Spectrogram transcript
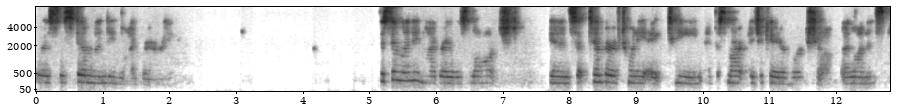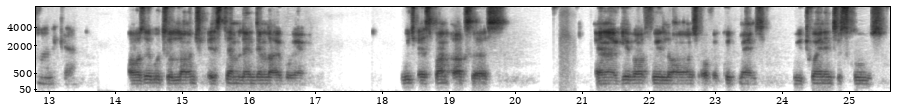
was the STEM Lending Library. The STEM Lending Library was launched in September of 2018 at the Smart Educator Workshop by Linus Hanukkah. I was able to launch a STEM lending library, which expand access, and I gave out free loans of equipment with training to schools.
